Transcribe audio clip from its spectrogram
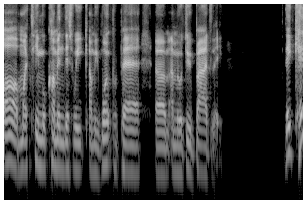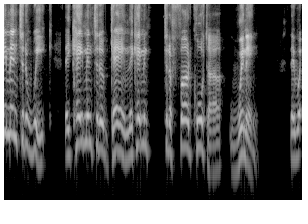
Oh, my team will come in this week and we won't prepare um, and we'll do badly. They came into the week. They came into the game. They came into the third quarter winning. They were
